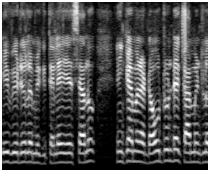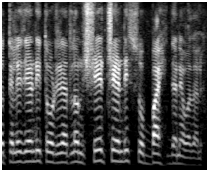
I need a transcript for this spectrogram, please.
ఈ వీడియోలో మీకు తెలియజేశాను. ఇంకేమైనా డౌట్ ఉంటే కామెంట్లో తెలియజేయండి. తోటి రైతులను షేర్ చేయండి. సో బాయ్ ధన్యవాదాలు.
